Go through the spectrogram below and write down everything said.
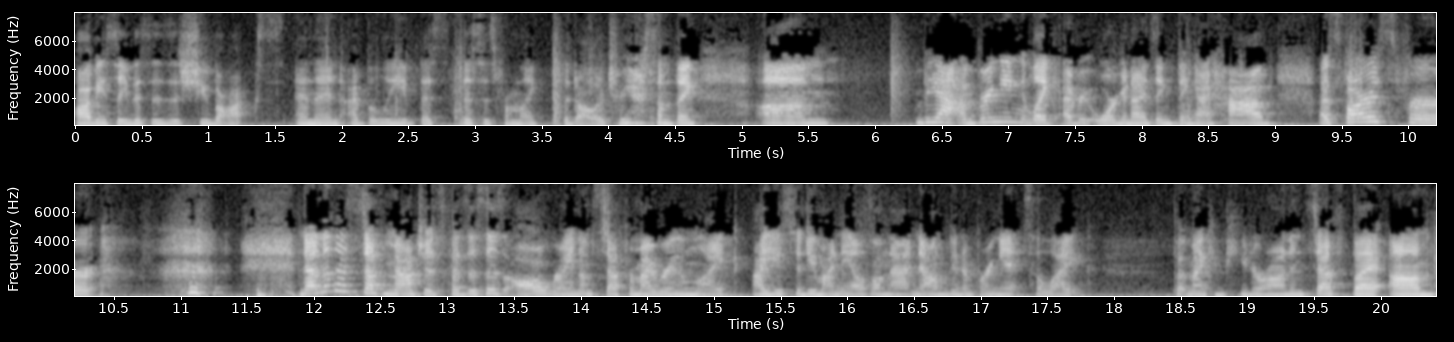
Obviously, this is a shoebox, and then I believe this this is from like the Dollar Tree or something. Um, but yeah, I'm bringing like every organizing thing I have. As far as for None of this stuff matches because this is all random stuff for my room. Like, I used to do my nails on that. Now I'm going to bring it to, like, put my computer on and stuff. But um,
